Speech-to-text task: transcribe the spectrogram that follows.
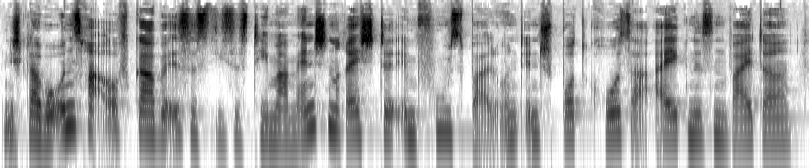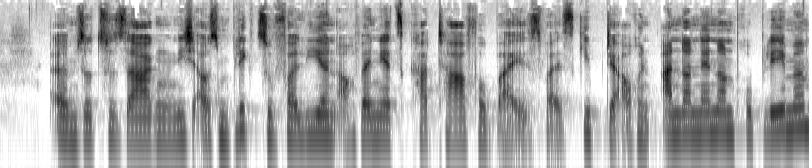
Und ich glaube, unsere Aufgabe ist es, dieses Thema Menschenrechte im Fußball und in Sportgroßereignissen weiter ähm, sozusagen nicht aus dem Blick zu verlieren, auch wenn jetzt Katar vorbei ist, weil es gibt ja auch in anderen Ländern Probleme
